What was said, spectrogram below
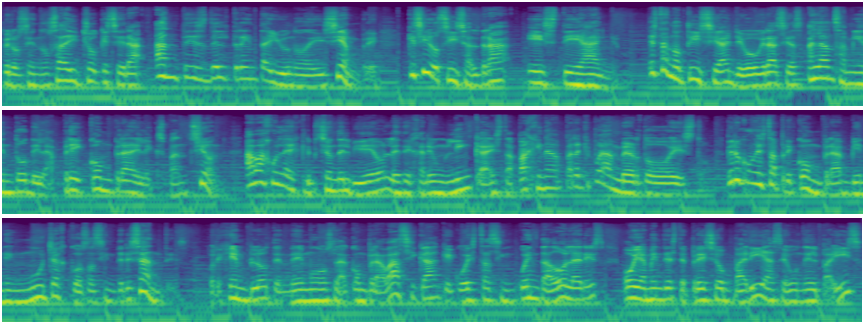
pero se nos ha dicho que será antes del 31 de diciembre, que sí o sí saldrá este año. Esta noticia llegó gracias al lanzamiento de la pre-compra de la expansión, Abajo en la descripción del video les dejaré un link a esta página para que puedan ver todo esto. Pero con esta precompra vienen muchas cosas interesantes. Por ejemplo, tendremos la compra básica que cuesta 50 dólares, obviamente este precio varía según el país,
